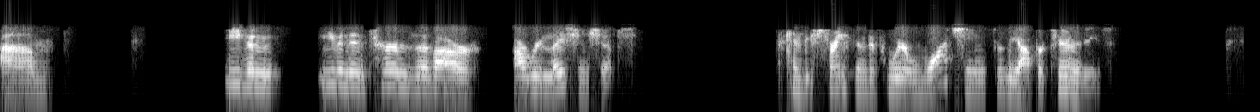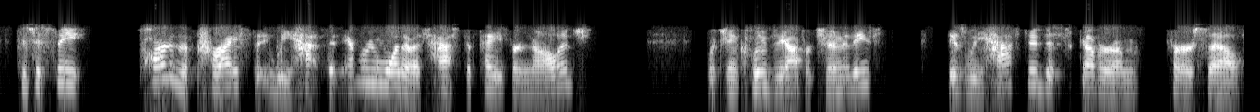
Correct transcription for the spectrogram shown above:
um, even even in terms of our our relationships can be strengthened if we're watching for the opportunities. Because you see, part of the price that we have, that every one of us has to pay for knowledge, which includes the opportunities, is we have to discover them for ourselves.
